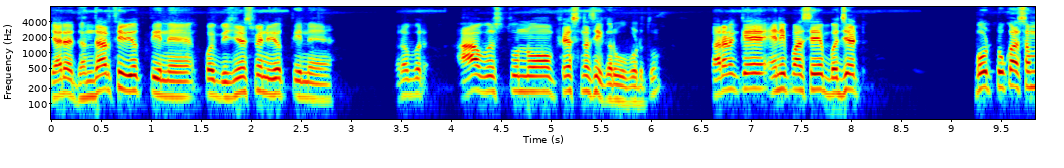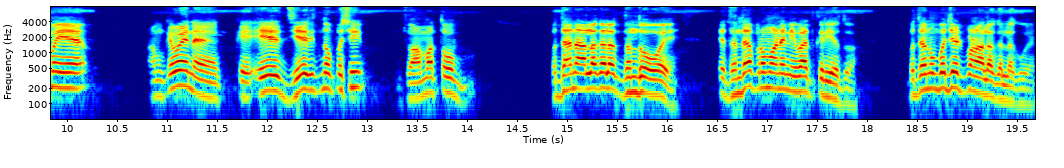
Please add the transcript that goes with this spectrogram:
જ્યારે ધંધાર્થી વ્યક્તિને, કોઈ બિઝનેસમેન વ્યક્તિને, બરાબર, આ વસ્તુનો ફેસ નથી કરવું પડતું. કારણ કે એની પાસે બજેટ બહુ ટૂંકા સમયે, આમ કહેવાય ને કે એ જે રીતનો પછી, જો આમાં તો બધાના અલગ અલગ ધંધો હોય, એ ધંધા પ્રમાણેની વાત કરીએ તો, બધાનું બજેટ પણ અલગ અલગ હોય.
